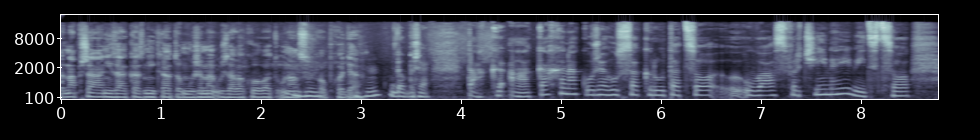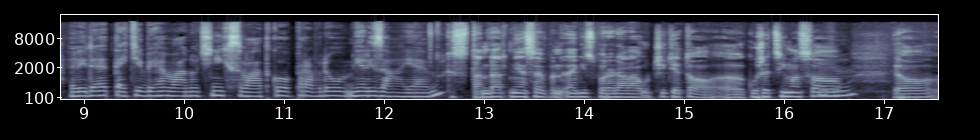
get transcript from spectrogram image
e, na přání zákazníka to můžeme už zavakuovat u nás mm-hmm. v obchodě. Mm-hmm. Dobře. Tak a kachna, kuře, husa, krůta, co u vás frčí nejvíc? Co lidé teď během vánočních svátků opravdu měli zájem? Standardně se nejvíc prodává určitě to e, kuřecí maso, mm-hmm. jo,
